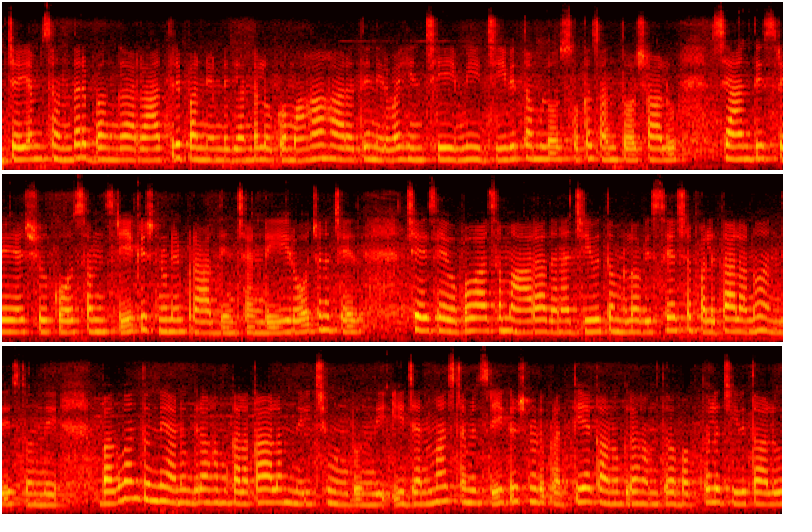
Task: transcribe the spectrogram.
జయం సందర్భంగా రాత్రి పన్నెండు గంటలకు మహాహారతి నిర్వహించి మీ జీవితంలో సుఖ సంతోషాలు శాంతి శ్రేయస్సు కోసం శ్రీకృష్ణుడిని ప్రార్థించండి. ఈ రోజున చే చేసే ఉపవాసం ఆరాధన జీవితంలో విశేష ఫలితాలను అందిస్తుంది. భగవంతుని అనుగ్రహం కలకాలం నిలిచి ఉంటుంది. ఈ జన్మాష్టమి శ్రీకృష్ణుడి ప్రత్యేక అనుగ్రహంతో భక్తుల జీవితాలు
